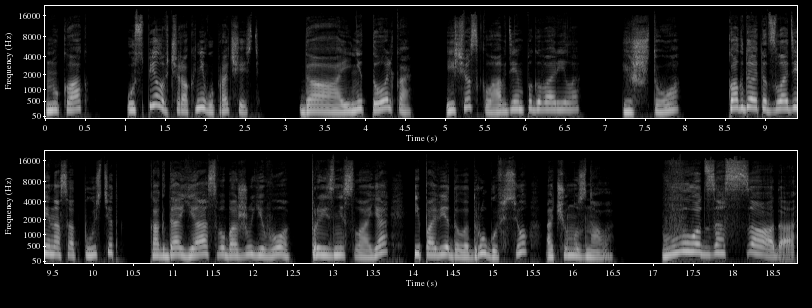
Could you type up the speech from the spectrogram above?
«Ну как? Успела вчера книгу прочесть?» «Да, и не только. Еще с Клавдием поговорила». «И что? Когда этот злодей нас отпустит? Когда я освобожу его», — произнесла я и поведала другу все, о чем узнала. «Вот засада!»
